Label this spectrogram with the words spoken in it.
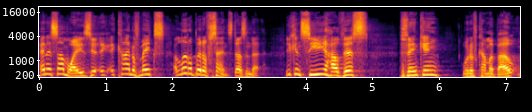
And in some ways, it, it kind of makes a little bit of sense, doesn't it? You can see how this thinking would have come about.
